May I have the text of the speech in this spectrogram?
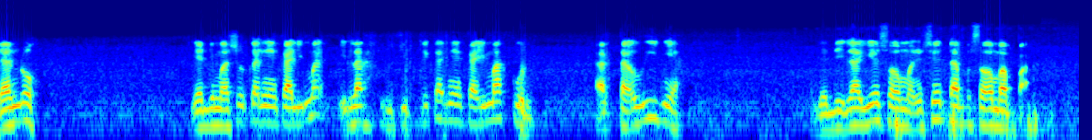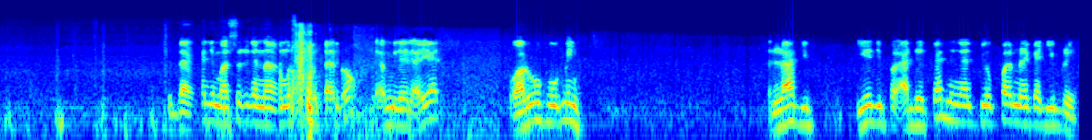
dan roh. Yang dimasukkan dengan kalimat ialah diciptakan dengan kalimat kun. Al-Ta'wiyah. Jadilah ia seorang manusia tanpa seorang bapa. Sedangkan dimasuk dengan nama sebutan roh yang ambil dari ayat Waruhu min. Telah di, ia diperadakan dengan tiupan mereka Jibril.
